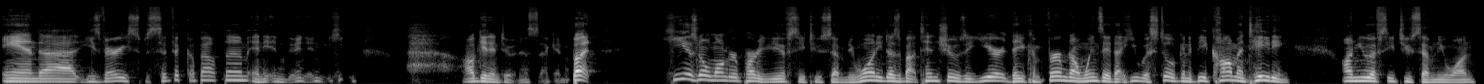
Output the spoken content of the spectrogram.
and uh, he's very specific about them. And, and, and he, I'll get into it in a second, but he is no longer part of UFC 271. He does about 10 shows a year. They confirmed on Wednesday that he was still going to be commentating on UFC 271.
